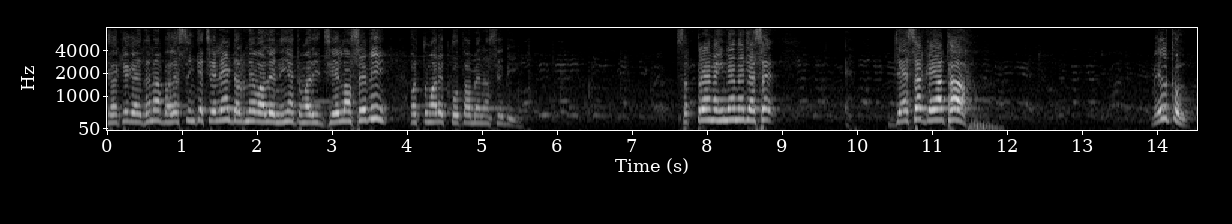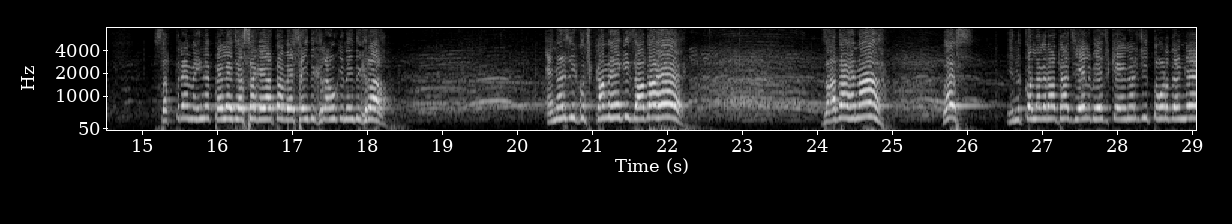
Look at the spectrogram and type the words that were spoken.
कह के गए थे ना, भगत सिंह के चेले हैं, डरने वाले नहीं है, तुम्हारी जेलों से भी और तुम्हारे तोता मैना से भी। सत्रह महीने में जैसे, जैसा गया था, बिल्कुल, सत्रह महीने पहले जैसा गया था, वैसा ही दिख रहा हूँ कि नहीं दिख रहा। एनर्जी कुछ कम है कि ज़्यादा है? ज़्यादा है ना? बस। इनको लग रहा था जेल भेज के एनर्जी तोड़ देंगे।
